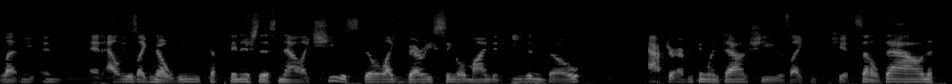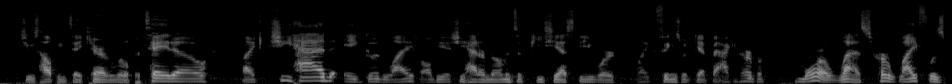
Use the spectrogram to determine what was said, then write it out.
let me and and Ellie was like no we need to finish this now like she was still like very single minded even though after everything went down she was like she had settled down she was helping take care of the little potato. Like she had a good life albeit she had her moments of ptsd where like things would get back at her but more or less her life was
